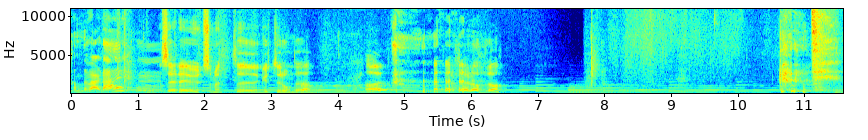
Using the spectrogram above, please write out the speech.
kan det være der? Mm. Ser det ut som et uh, gutterom, det da? Nei. Kanskje det er det andre, da?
